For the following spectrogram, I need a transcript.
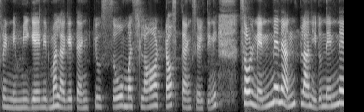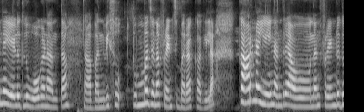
ಫ್ರೆಂಡ್ ನಿಮ್ಮಿಗೆ ನಿರ್ಮಲಾಗೆ thank you so much lot of thanks ಹೇಳ್ತೀನಿ. ಸೊ ಅವಳು ನೆನ್ನೆನೆ ಅನ್ಪ್ಲಾನ್ ಇದು, ನೆನ್ನೆನೆ ಹೇಳಿದ್ಲು, ಹೋಗೋಣ ಅಂತ ಬಂದ್ವಿ. ಸೊ ತುಂಬ ಜನ ಫ್ರೆಂಡ್ಸ್ ಬರೋಕ್ಕಾಗಿಲ್ಲ. ಕಾರಣ ಏನಂದರೆ, ಅವು ನನ್ನ ಫ್ರೆಂಡ್ದು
